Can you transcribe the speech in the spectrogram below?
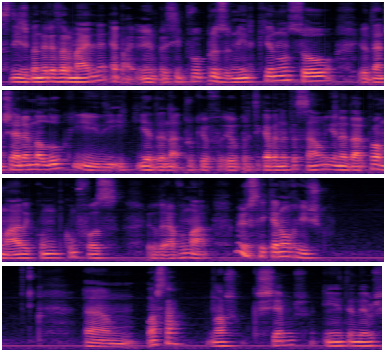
Se diz bandeira vermelha, epá, eu em princípio vou presumir que eu não sou. Eu antes era maluco e, e ia nadar, porque eu, eu praticava natação ia nadar para o mar como, como fosse. Eu adorava o mar. Mas eu sei que era um risco. Um, lá está nós crescemos e entendemos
